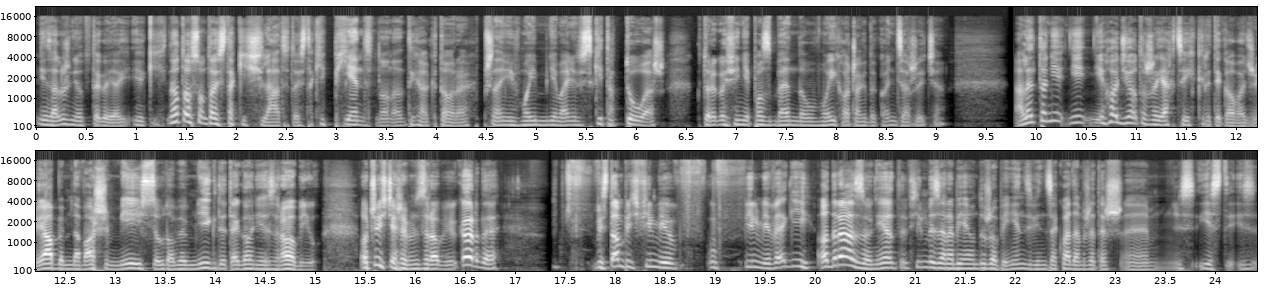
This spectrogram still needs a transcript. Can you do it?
niezależnie od tego, jak, jakich. No to są, to jest taki ślad, to jest takie piętno na tych aktorach. Przynajmniej w moim mniemaniu to jest taki tatuaż, którego się nie pozbędą w moich oczach do końca życia. Ale to nie, nie, nie chodzi o to, że ja chcę ich krytykować, że ja bym na waszym miejscu, to bym nigdy tego nie zrobił. Oczywiście, żebym zrobił. Kurde, wystąpić w filmie, w, w filmie Wegi od razu, nie? Te filmy zarabiają dużo pieniędzy, więc zakładam, że też jest, jest,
